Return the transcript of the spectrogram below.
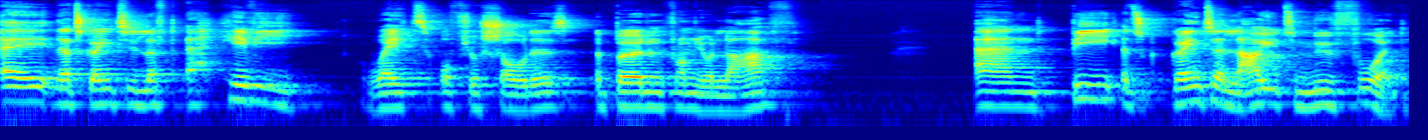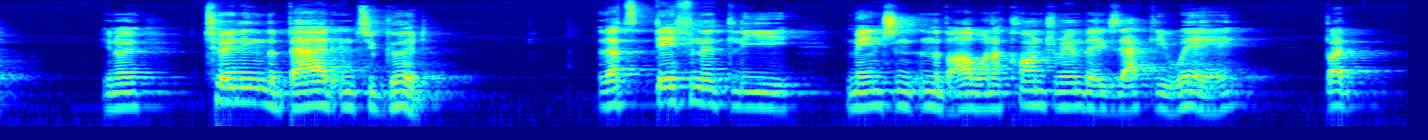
A, that's going to lift a heavy weight off your shoulders, a burden from your life. And B, it's going to allow you to move forward, you know, turning the bad into good. That's definitely mentioned in the Bible, and I can't remember exactly where, but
